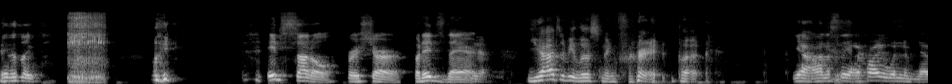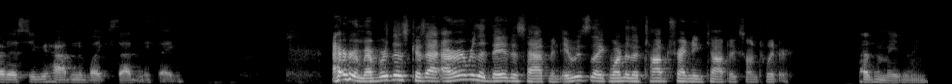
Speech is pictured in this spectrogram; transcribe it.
And it's like like it's subtle for sure, but it's there. Yeah, you have to be listening for it, but Yeah, honestly, I probably wouldn't have noticed if you hadn't have like said anything. I remember this because I, I remember the day this happened. It was like one of the top trending topics on Twitter. That's amazing.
